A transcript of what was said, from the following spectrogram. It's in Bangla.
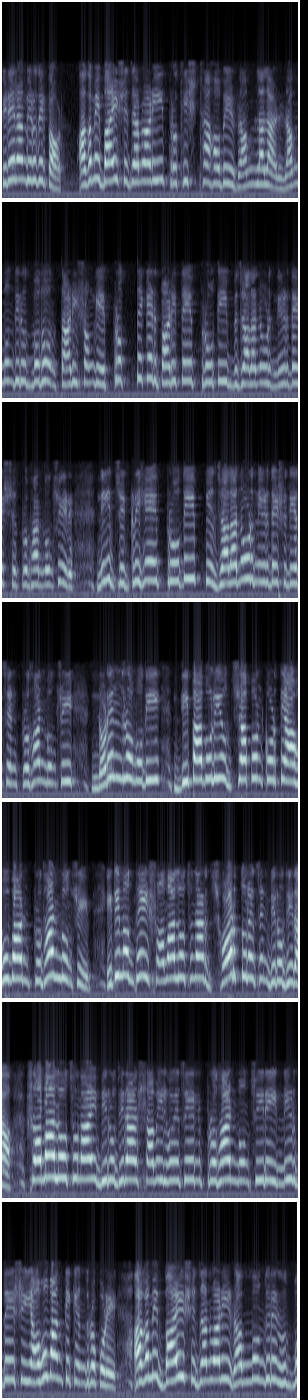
ফিরে এলাম বিরতির পর। আগামী বাইশে জানুয়ারি প্রতিষ্ঠা হবে রামলালার রাম মন্দির উদ্বোধন। তারই সঙ্গে প্রত্যেকের বাড়িতে প্রদীপ জ্বালানোর নির্দেশ প্রধানমন্ত্রীর। নিজ গৃহে প্রদীপ জ্বালানোর নির্দেশ দিয়েছেন প্রধানমন্ত্রী নরেন্দ্র মোদী। দীপাবলি উদযাপন করতে আহ্বান প্রধানমন্ত্রীর। ইতিমধ্যেই সমালোচনার ঝড় তুলেছেন বিরোধীরা। সমালোচনায় বিরোধীরা সামিল হয়েছেন প্রধানমন্ত্রীর এই নির্দেশ, এই আহ্বানকে কেন্দ্র করে। আগামী বাইশ জানুয়ারি রাম মন্দিরের উদ্বোধন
